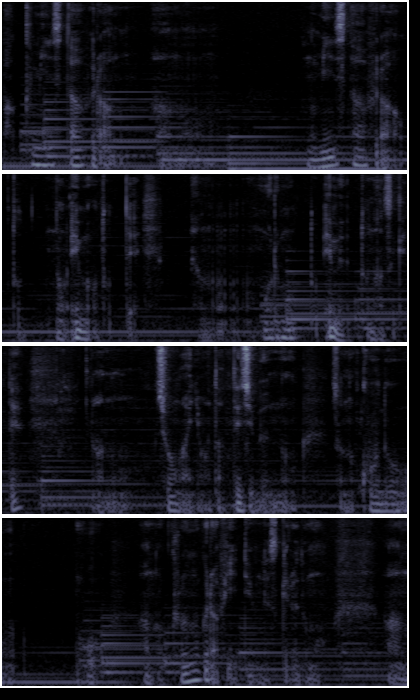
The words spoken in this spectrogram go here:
バックミンスターフラーのあのミンスターフラーをとの M を取ってあのモルモット M と名付けてあの生涯にわたって自分のその行動をあのクロノグラフィーっていうんですけれどもあの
